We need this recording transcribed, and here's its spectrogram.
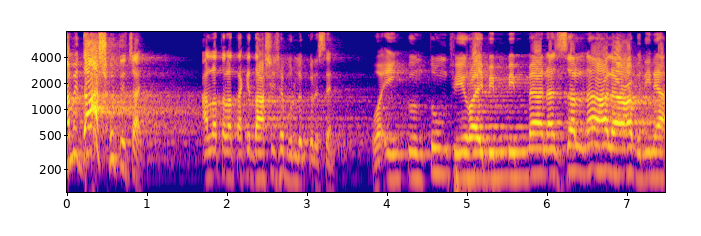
আমি দাস হতে চাই। আল্লাহ তালা তাকে দাস হিসেবে উল্লেখ করেছেন। ওয়া ইন কুনতুম ফি রাইবিম মিম্মা নাযালনা আলা আবদিনা।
